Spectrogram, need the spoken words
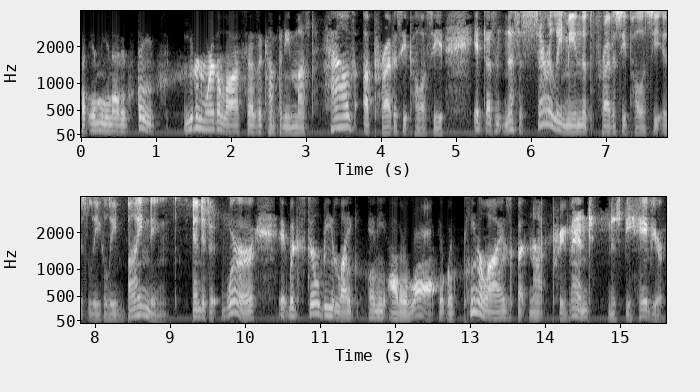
but in the United States, even where the law says a company must have a privacy policy, it doesn't necessarily mean that the privacy policy is legally binding. And if it were, it would still be like any other law. It would penalize but not prevent misbehavior.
